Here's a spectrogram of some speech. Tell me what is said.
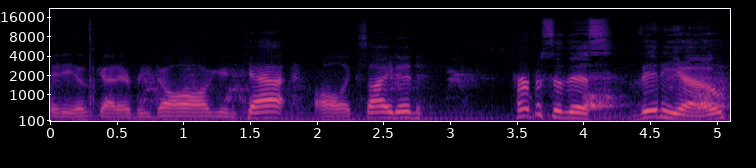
Video's got every dog and cat all excited purpose of this video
